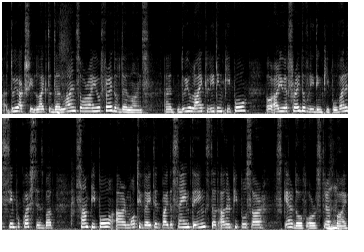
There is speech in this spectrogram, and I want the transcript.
Uh, do you actually like the deadlines or are you afraid of deadlines? Uh, do you like leading people or are you afraid of leading people? Very simple questions but some people are motivated by the same things that other people are scared of or stressed mm-hmm. by.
